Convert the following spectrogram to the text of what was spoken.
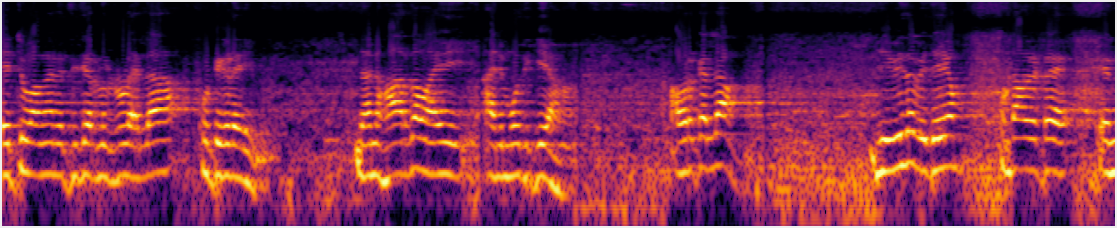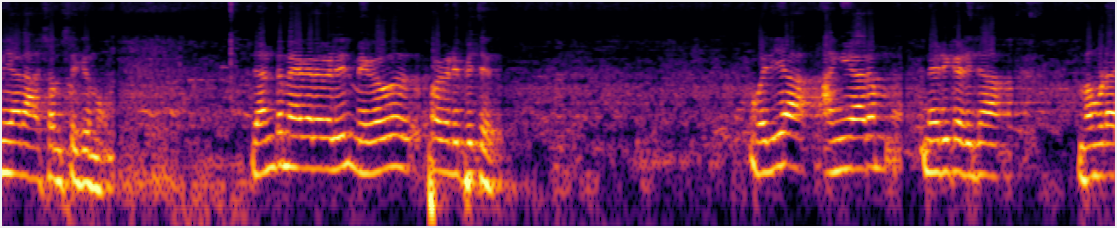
ഏറ്റുവാങ്ങാൻ എത്തിച്ചേർന്നിട്ടുള്ള എല്ലാ കുട്ടികളെയും ഞാൻ ഹാർദമായി അനുമോദിക്കുകയാണ്. അവർക്കെല്ലാം ജീവിത വിജയം ഉണ്ടാകട്ടെ എന്ന് ഞാൻ ആശംസിക്കുന്നു. രണ്ട് മേഖലകളിൽ മികവ് പ്രകടിപ്പിച്ച് വലിയ അംഗീകാരം നേടിക്കഴിഞ്ഞ നമ്മുടെ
